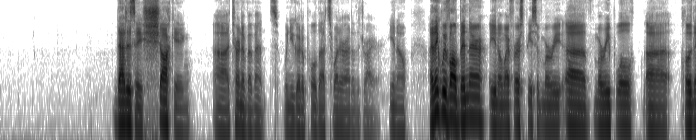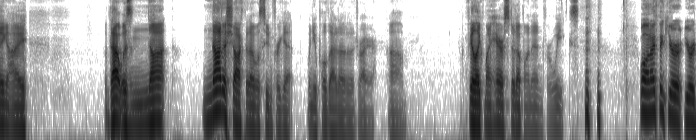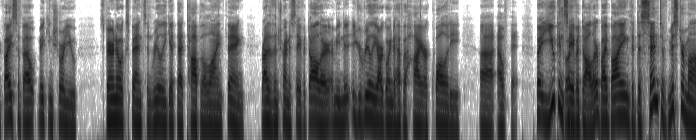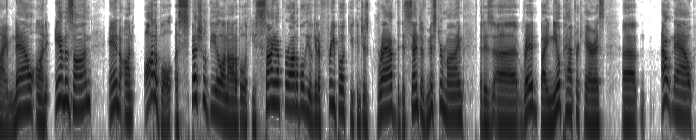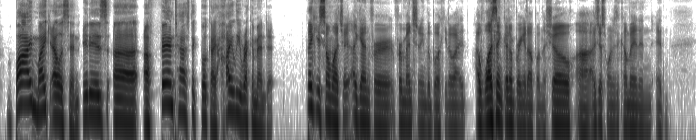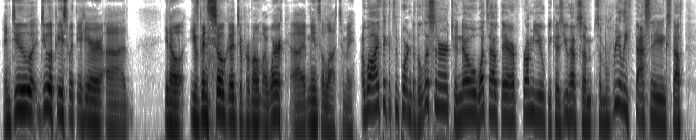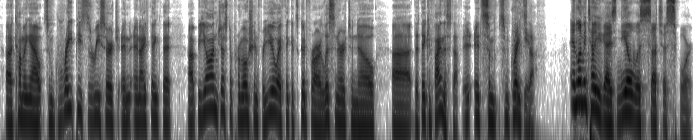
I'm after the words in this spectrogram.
That is a shocking uh, turn of events when you go to pull that sweater out of the dryer. You know, I think we've all been there. You know, my first piece of Marie uh, Marie wool uh, clothing, I that was not not a shock that I will soon forget when you pulled that out of the dryer. Um, I feel like my hair stood up on end for weeks. Well, and I think your your advice about making sure you spare no expense and really get that top of the line thing rather than trying to save a dollar. I mean, it, you really are going to have a higher quality uh, outfit. But you can Sure. save a dollar by buying The Descent of Mr. Mime now on Amazon and on Audible. A special deal on Audible. If you sign up for Audible, you'll get a free book. You can just grab The Descent of Mr. Mime that is uh, read by Neil Patrick Harris. Uh, out now by Mike Ellison. It is uh, a fantastic book. I highly recommend it. Thank you so much again for for mentioning the book. You know, I I wasn't gonna bring it up on the show. Uh, I just wanted to come in and and and do do a piece with you here. Uh, you know, you've been so good to promote my work. Uh, it means a lot to me. Uh, Well, I think it's important to the listener to know what's out there from you because you have some some really fascinating stuff uh, coming out, some great pieces of research, and and I think that uh, beyond just a promotion for you, I think it's good for our listener to know uh, that they can find this stuff. It, it's some some great stuff. And let me tell you guys, Neil was such a sport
